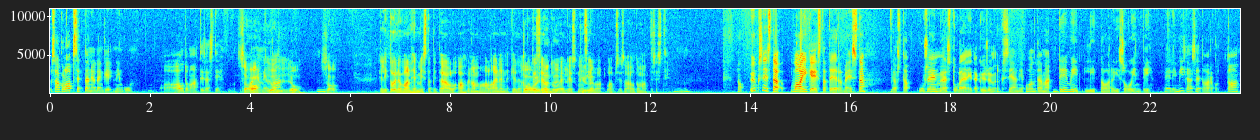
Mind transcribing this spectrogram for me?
saako lapset tämän jotenkin niin kuin, automaattisesti saa, vanhemmiltaan? Joo, joo mm. saa. Eli toinen vanhemmista pitää olla ahvenanmaalainen, kenen toinen, kotiseutuu, eikä niin silloin lapsi saa automaattisesti. Mm. No, yksi niistä vaikeista termeistä, josta usein myös tulee niitä kysymyksiä, niin on tämä demilitarisointi. Eli mitä se tarkoittaa?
